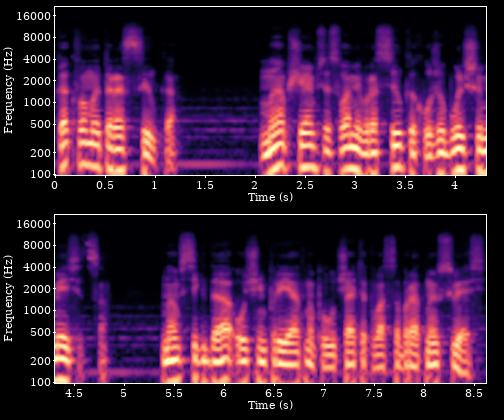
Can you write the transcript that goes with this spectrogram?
Как вам эта рассылка? Мы общаемся с вами в рассылках уже больше месяца – нам всегда очень приятно получать от вас обратную связь.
